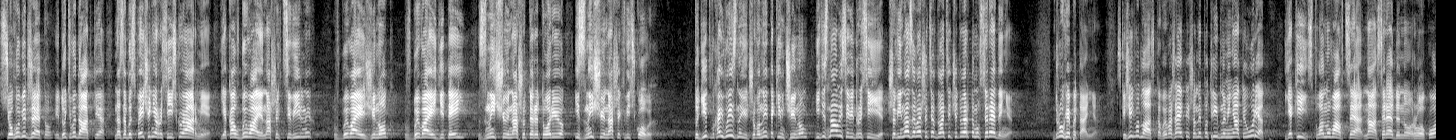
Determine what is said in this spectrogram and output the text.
З цього бюджету йдуть видатки на забезпечення російської армії, яка вбиває наших цивільних, вбиває жінок, вбиває дітей, знищує нашу територію і знищує наших військових. Тоді хай визнають, що вони таким чином і дізналися від Росії, що війна завершиться в 24-му всередині. Друге питання. Скажіть, будь ласка, ви вважаєте, що не потрібно міняти уряд, який спланував це на середину року,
